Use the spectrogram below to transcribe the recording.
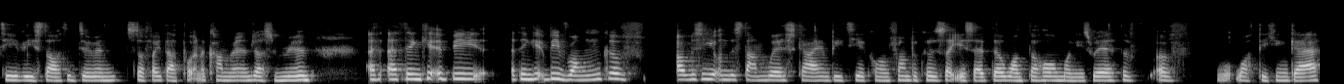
TV started doing stuff like that, putting a camera in the dressing room. I, I think it'd be, I think it'd be wrong of. Obviously, you understand where Sky and BT are coming from because, like you said, they'll want the whole money's worth of of what they can get,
